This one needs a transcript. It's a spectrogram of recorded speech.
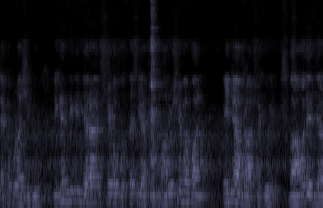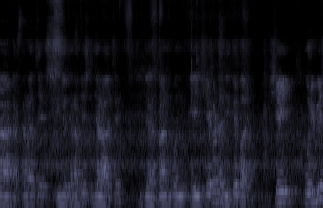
লেখাপড়া শিখুক। এখান থেকে যারা সেবা প্রত্যাশী আছেন, ভালো সেবা পান এইটা আমরা আশা করি বা আমাদের যারা ডাক্তার আছে ফিজিওথেরাপিস্ট যারা আছে, যারা প্রাণপণ এই সেবাটা দিতে পারে, সেই পরিবেশ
